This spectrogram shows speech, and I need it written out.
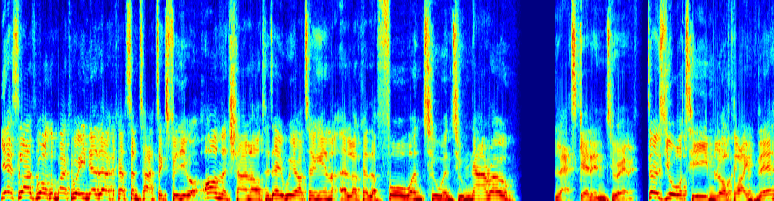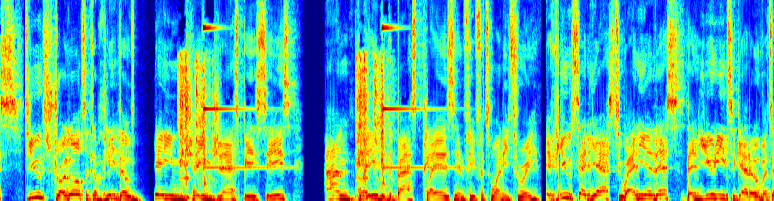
Yes, lads, welcome back to another custom tactics video on the channel. Today we are taking a look at the 4-1-2-1-2 narrow. Let's get into it. Does your team look like this? Do you struggle to complete those game-changing SBCs and play with the best players in FIFA 23? If you said yes to any of this, then you need to get over to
